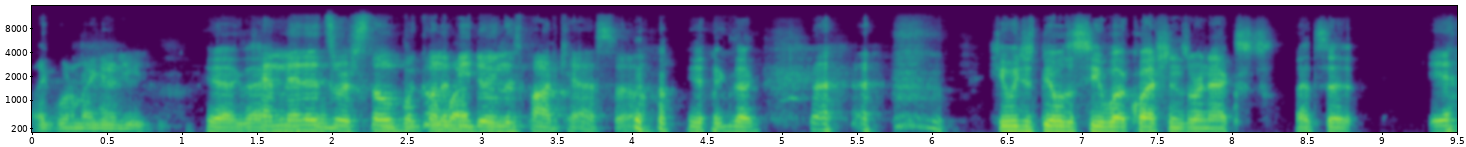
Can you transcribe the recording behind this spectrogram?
Like, what am I gonna do? Yeah, exactly. 10 minutes we're still going to be doing this podcast, so yeah, exactly. He would just be able to see what questions were next. That's it. yeah.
